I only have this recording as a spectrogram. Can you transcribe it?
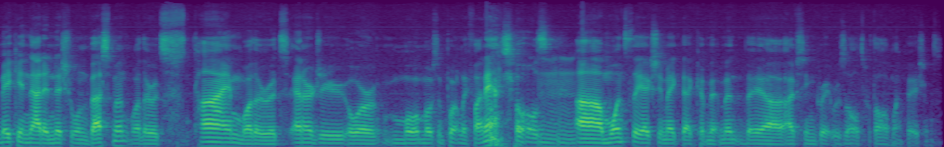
making that initial investment, whether it's time, whether it's energy, or mo- most importantly financials, um, once they actually make that commitment, they, uh, I've seen great results with all of my patients.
